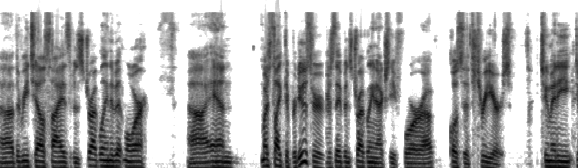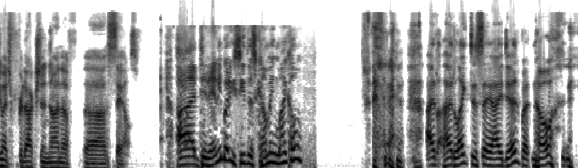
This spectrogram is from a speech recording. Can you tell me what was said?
uh, the retail side has been struggling a bit more. Uh, and much like the producers, they've been struggling actually for uh, close to three years. Too many, too much production, not enough uh, sales. did anybody see this coming, Michael? I'd, I'd, like to say I did, but no.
